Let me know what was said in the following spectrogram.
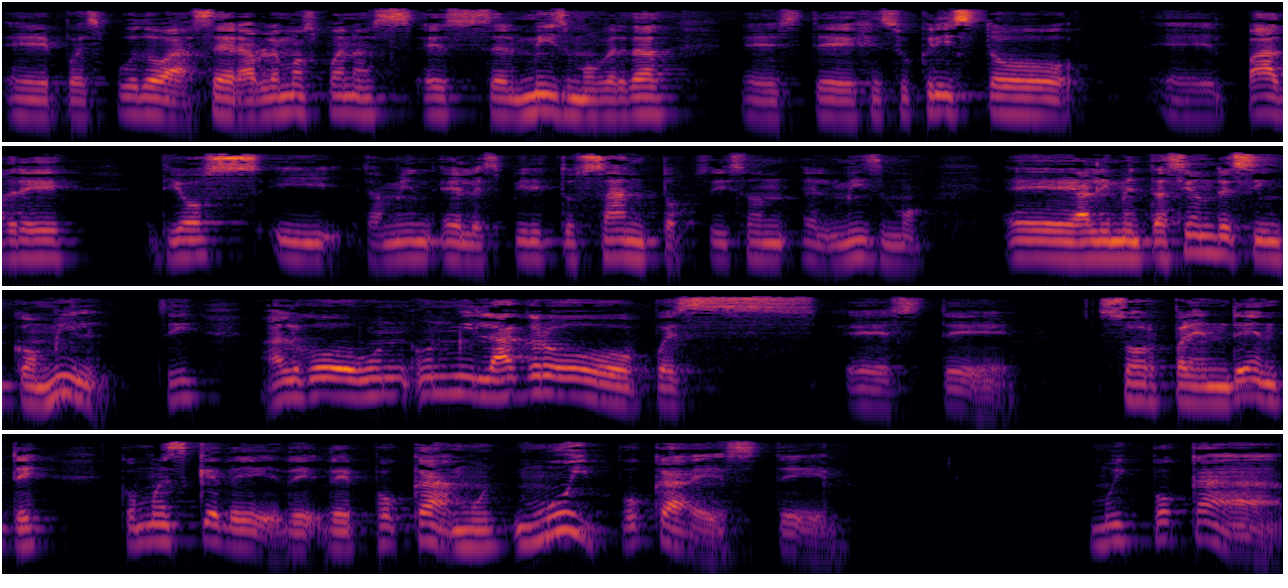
eh, pues pudo hacer. Hablemos, bueno, es, el mismo, ¿verdad? Este, Jesucristo, el Padre, Dios y también el Espíritu Santo, sí, son el mismo. Eh, alimentación de cinco mil, sí, algo, un, un milagro, pues, este, sorprendente, cómo es que de, de, poca, muy, muy, poca, este, muy poca,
